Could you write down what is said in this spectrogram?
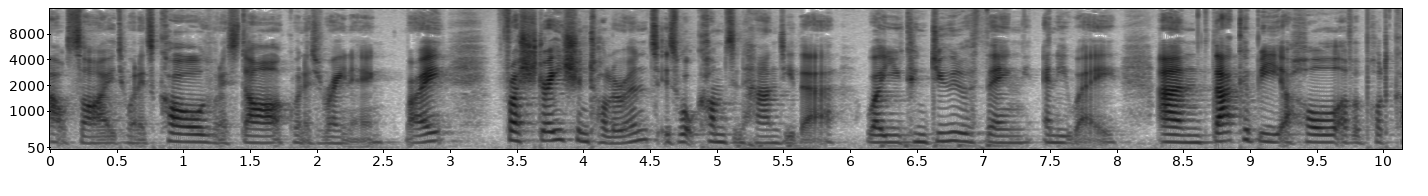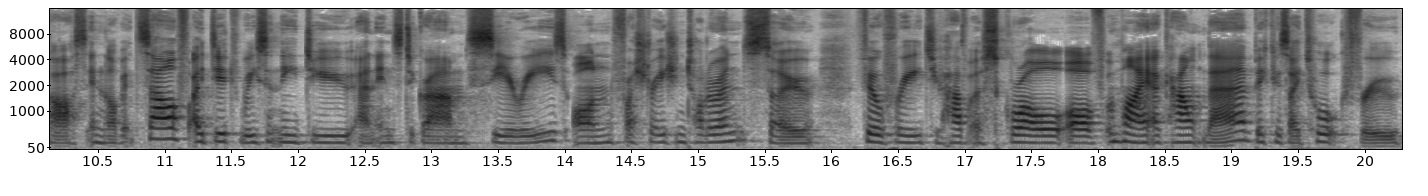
outside when it's cold, when it's dark, when it's raining, right? Frustration tolerance is what comes in handy there, where you can do the thing anyway. And that could be a whole other podcast in and of itself. I did recently do an Instagram series on frustration tolerance. So feel free to have a scroll of my account there because I talk through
